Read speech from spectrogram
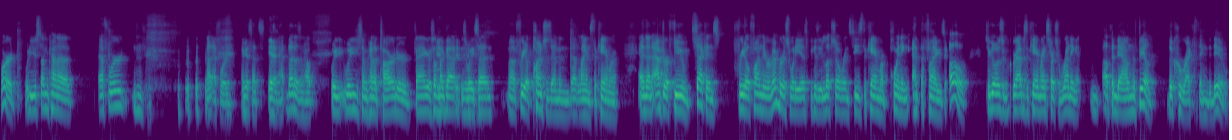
word? What are you some kind of f word? Not f word. I guess that's doesn't Yeah. that doesn't help. What are, you, what are you some kind of tard or fag or something like Yeah, that? Is what he said. Uh, Frito punches him and that lands the camera. And then after a few seconds, Frito finally remembers what he is because he looks over and sees the camera pointing at the flag. He's like, oh. So he goes and grabs the camera and starts running it up and down the field. The correct thing to do.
